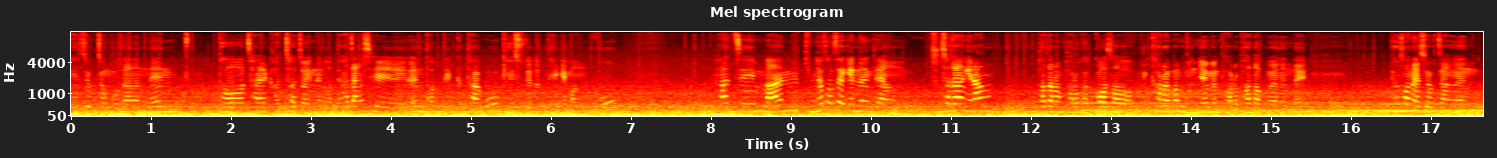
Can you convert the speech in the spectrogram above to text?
해수욕장보다는 더 잘 갖춰져 있는 것 같아. 화장실은 더 깨끗하고 개수대도 되게 많고 하지만 김영성색에는 그냥 주차장이랑 바다랑 바로 가까워서 우리 카라반 문 열면 바로 바다 보였는데 표선 해수욕장은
